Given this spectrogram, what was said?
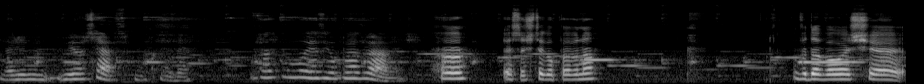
dali miło czas w tym klubie. Muszę spróbuję z nią porozmawiać. Hm, Jesteś tego pewna? Wydawała się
